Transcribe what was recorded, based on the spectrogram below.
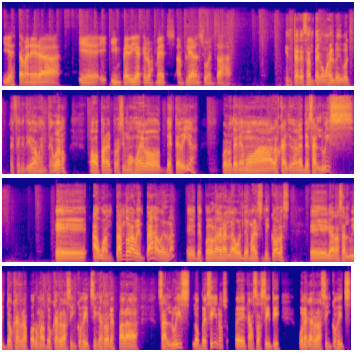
y de esta manera impedía que los Mets ampliaran su ventaja. Interesante como es el béisbol, definitivamente. Bueno, Vamos para el próximo juego de este día, cuando tenemos a los Cardenales de San Luis eh, aguantando la ventaja, ¿verdad? Eh, después de una gran labor de Miles Nicolas, eh, gana San Luis dos carreras por una, dos carreras, cinco hits sin errores para San Luis, los vecinos. Kansas City, una carrera, cinco hits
